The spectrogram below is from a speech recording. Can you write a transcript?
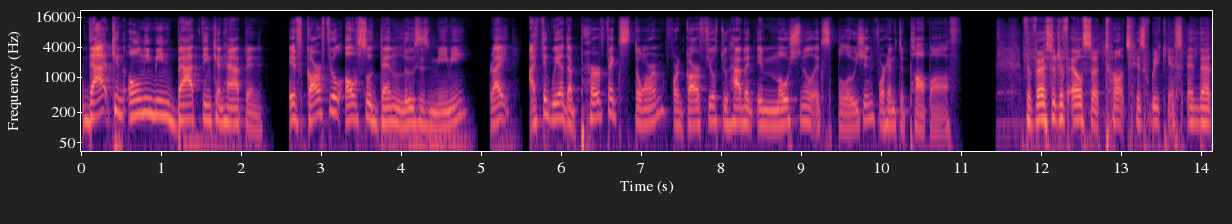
That can only mean bad thing can happen. If Garfield also then loses Mimi, right? I think we have the perfect storm for Garfield to have an emotional explosion for him to pop off. The vestige of Elsa taunts his weakness in that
